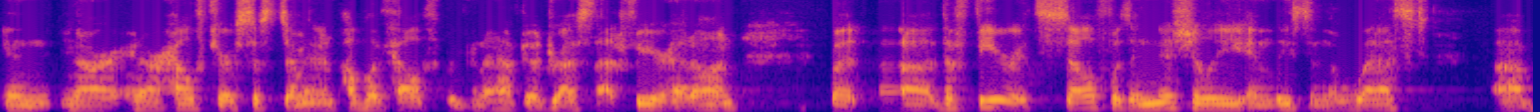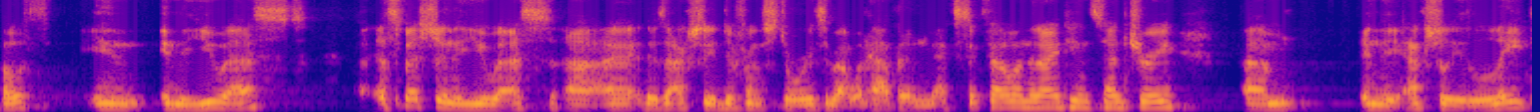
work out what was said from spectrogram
in in our in our healthcare system and in public health. We're going to have to address that fear head on. But uh, the fear itself was initially, at least in the West, uh, both in in the U.S especially in the U.S. Uh, I, there's actually different stories about what happened in Mexico in the 19th century. Um, in the actually late,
